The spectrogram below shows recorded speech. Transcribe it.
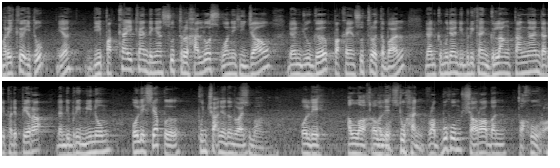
mereka itu ya dipakaikan dengan sutra halus warna hijau dan juga pakaian sutra tebal dan kemudian diberikan gelang tangan daripada perak dan diberi minum oleh siapa puncaknya tuan-tuan oleh Allah, Allah oleh Tuhan Rabbuhum syaraban tahura.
